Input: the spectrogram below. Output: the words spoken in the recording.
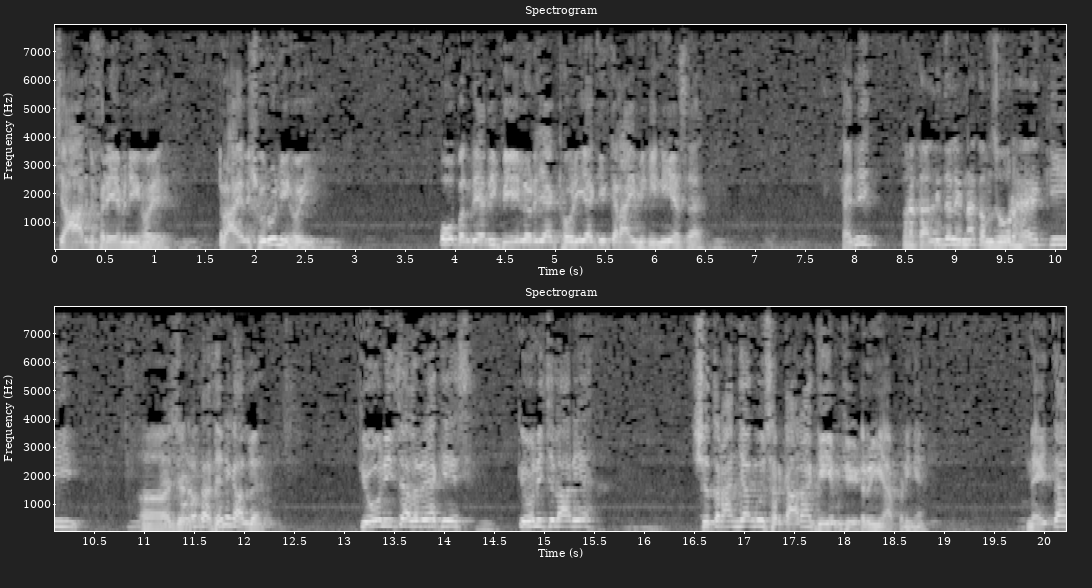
ਚਾਰਜ ਫਰੇਮ ਨਹੀਂ ਹੋਏ ਟ੍ਰਾਇਲ ਸ਼ੁਰੂ ਨਹੀਂ ਹੋਈ। ਉਹ ਬੰਦਿਆਂ ਦੀ ਬੇਲ ਰਿਜੈਕਟ ਹੋ ਰਹੀ ਹੈ ਕਿ ਕ੍ਰਾਈਮ ਹੀ ਨਹੀਂ ਐਸਾ ਹੈ ਜੀ? ਪਰ ਅਕਾਲੀ ਦਲ ਇੰਨਾ ਕਮਜ਼ੋਰ ਹੈ ਕਿ ਜਿਹੜਾ ਤਾਂ ਸੀ ਨਾ ਗੱਲ। ਕਿਉਂ ਨਹੀਂ ਚੱਲ ਰਿਹਾ ਕੇਸ? ਕਿਉਂ ਨਹੀਂ ਚਲਾ ਰਿਹਾ? ਸ਼ਤਰੰਜ ਵਾਂਗੂ ਸਰਕਾਰਾਂ ਗੇਮ ਖੇਡ ਰਹੀਆਂ ਆਪਣੀਆਂ। ਨਹੀਂ ਤਾਂ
